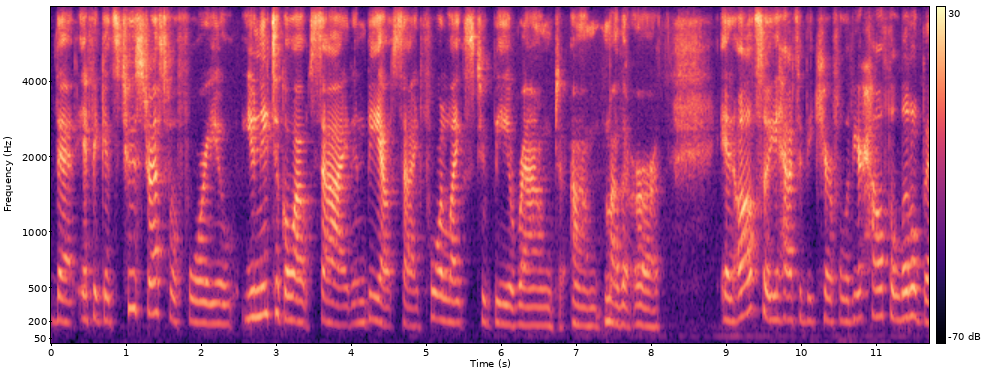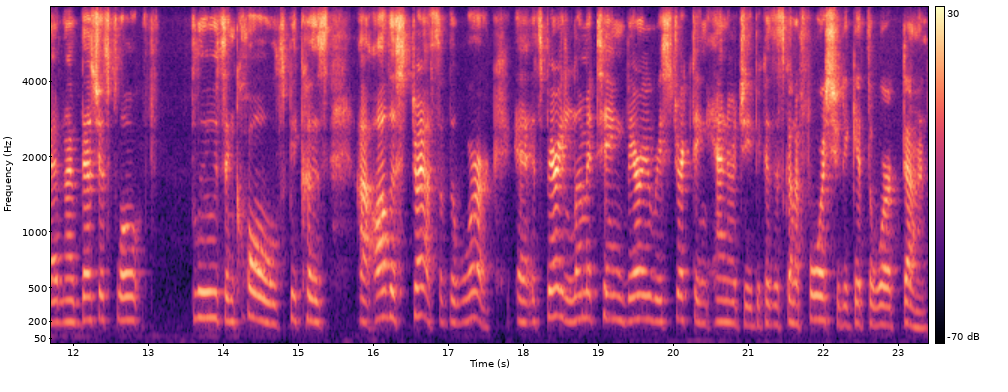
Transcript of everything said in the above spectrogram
that if it gets too stressful for you, you need to go outside and be outside. Four likes to be around um, Mother Earth. And also, you have to be careful of your health a little bit, and that's just flow, flus and colds because uh, all the stress of the work. Uh, it's very limiting, very restricting energy because it's going to force you to get the work done.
